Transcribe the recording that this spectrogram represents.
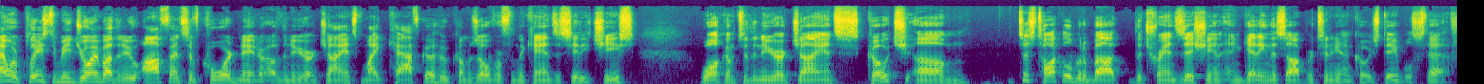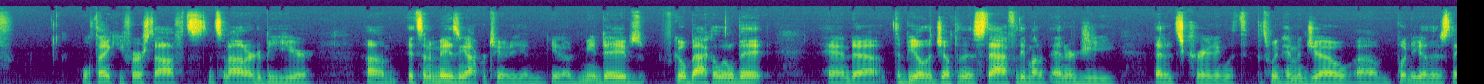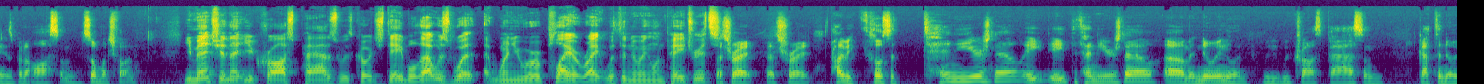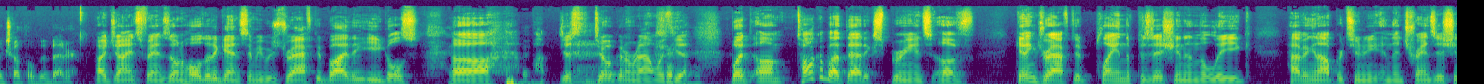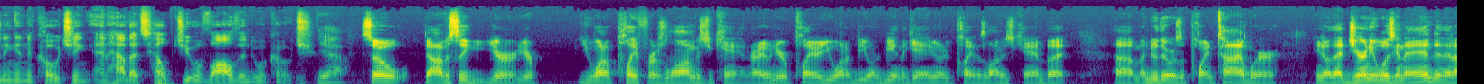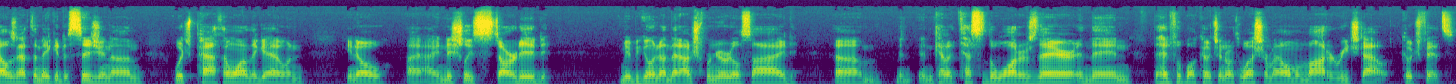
And we're pleased to be joined by the new offensive coordinator of the New York Giants, Mike Kafka, who comes over from the Kansas City Chiefs. Welcome to the New York Giants, Coach. Um, just talk a little bit about the transition and getting this opportunity on Coach Daboll's staff. Well, thank you. First off, it's, it's an honor to be here. Um, it's an amazing opportunity, and you know, me and Dave's go back a little bit, and uh, to be able to jump into the staff with the amount of energy that it's creating with between him and Joe. Um, putting together this thing has been awesome. So much fun. You mentioned that you crossed paths with Coach Daboll. That was what when you were a player, right, with the New England Patriots. That's right. That's right. Probably close to ten years now, eight eight to ten years now. Um, in New England, we we crossed paths and got to know each other a little bit better. All right, Giants fans, don't hold it against him. He was drafted by the Eagles. Uh, just joking around with you. But um, talk about that experience of getting drafted, playing the position in the league, having an opportunity, and then transitioning into coaching, and how that's helped you evolve into a coach. Yeah. So obviously, you're you're you want to play for as long as you can, right? When you're a player, you want to be you want to be in the game, you want to be playing as long as you can. But um, I knew there was a point in time where you know that journey was going to end, and then I was going to have to make a decision on which path I wanted to go. And you know, I, I initially started maybe going down that entrepreneurial side um, and, and kind of tested the waters there. And then the head football coach at Northwestern, my alma mater, reached out, Coach Fitz,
